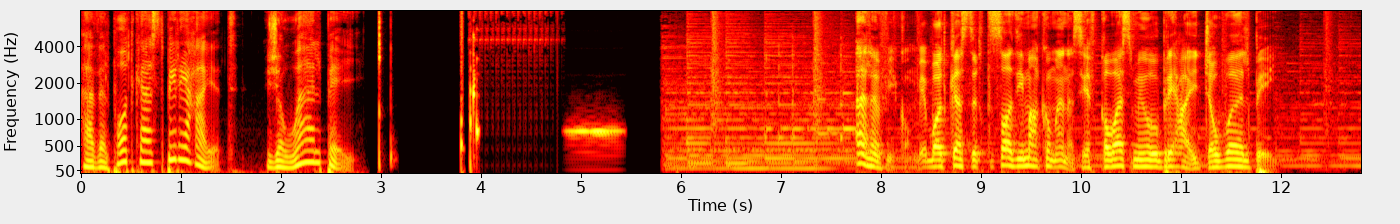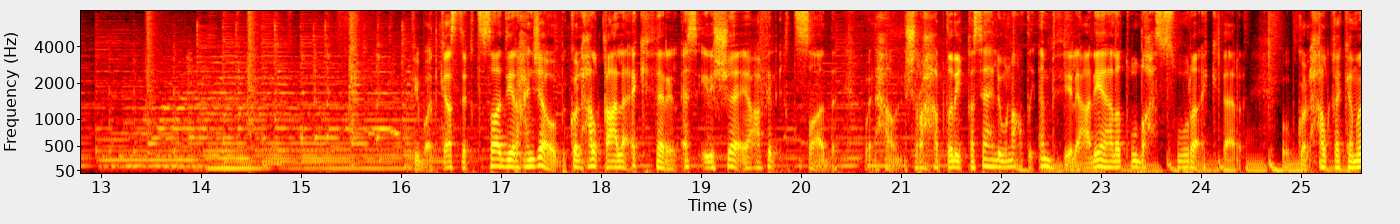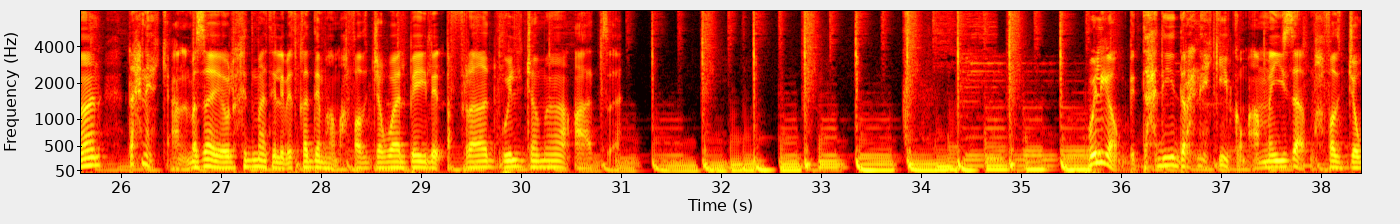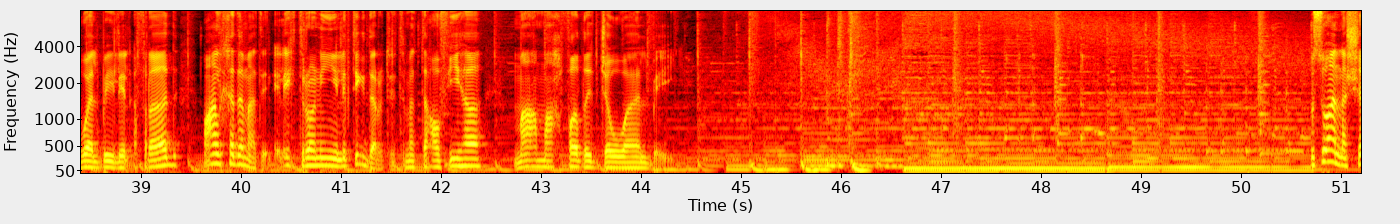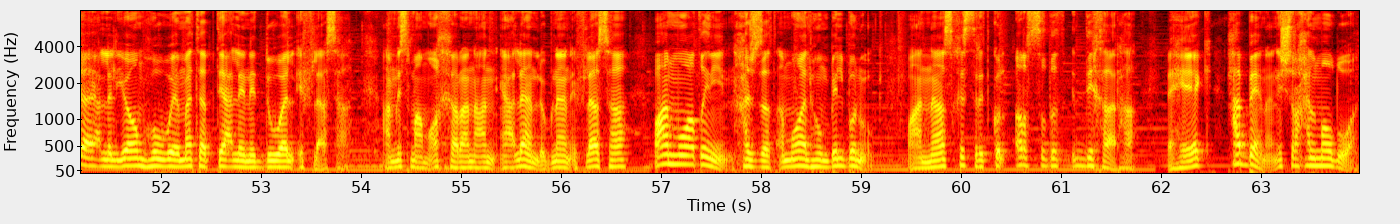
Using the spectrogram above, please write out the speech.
هذا البودكاست برعاية جوال باي. أهلا فيكم. ببودكاست اقتصادي معكم أنا سيف قواسمة وبرعاية جوال باي. في بودكاست اقتصادي رح نجاوب بكل حلقة على أكثر الأسئلة الشائعة في الاقتصاد. ونحاول نشرحها بطريقة سهلة ونعطي أمثلة عليها لتوضح الصورة أكثر. وبكل حلقة كمان رح نحكي عن المزايا والخدمات اللي بتقدمها محفظة جوال باي للأفراد والجماعات. واليوم بالتحديد رح نحكي لكم عن ميزات محفظة جوال باي للأفراد وعن الخدمات الإلكترونية اللي بتقدروا تتمتعوا فيها مع محفظة جوال باي وسؤالنا الشائع لليوم هو متى بتعلن الدول إفلاسها؟ عم نسمع مؤخرا عن إعلان لبنان إفلاسها وعن مواطنين حجزت أموالهم بالبنوك وعن ناس خسرت كل أرصدة ادخارها. لهيك حبينا نشرح الموضوع.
